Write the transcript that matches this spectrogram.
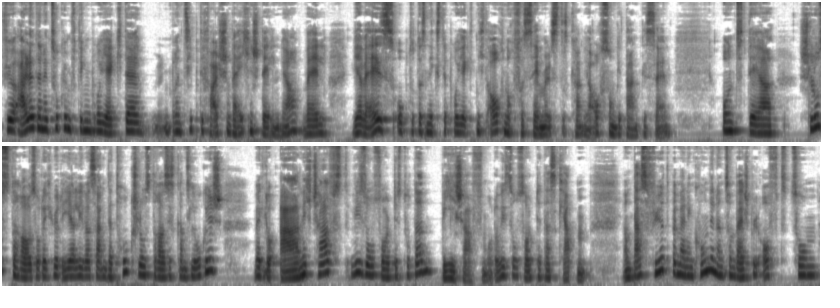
für alle deine zukünftigen Projekte im Prinzip die falschen Weichen stellen, ja, weil wer weiß, ob du das nächste Projekt nicht auch noch versemmelst. Das kann ja auch so ein Gedanke sein. Und der Schluss daraus, oder ich würde eher lieber sagen, der Trugschluss daraus ist ganz logisch. Wenn du A nicht schaffst, wieso solltest du dann B schaffen? Oder wieso sollte das klappen? Und das führt bei meinen Kundinnen zum Beispiel oft zum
